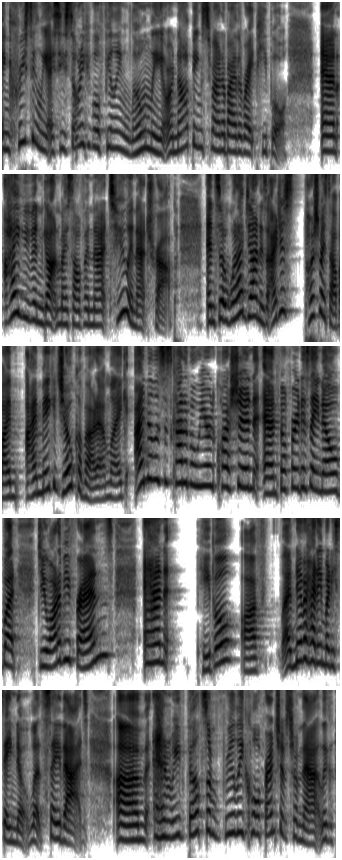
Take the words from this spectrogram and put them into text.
increasingly I see so many people feeling lonely or not being surrounded by the right people. And I've even gotten myself in that too, in that trap. And so what I've done is I just push myself. I, I make a joke about it. I'm like, I know this is kind of a weird question and feel free to say no, but do you want to be friends? And people off i've never had anybody say no let's say that. Um, and we've built some really cool friendships from that. Like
